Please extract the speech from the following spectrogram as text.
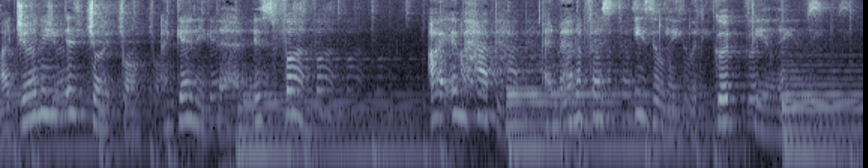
My journey is joyful and getting there is fun. I am happy and manifest easily with good feelings.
